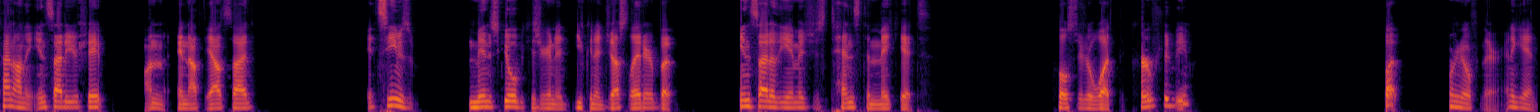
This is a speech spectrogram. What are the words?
kind of on the inside of your shape on and not the outside. It seems minuscule because you're gonna you can adjust later, but inside of the image just tends to make it closer to what the curve should be. But we're gonna go from there. And again,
